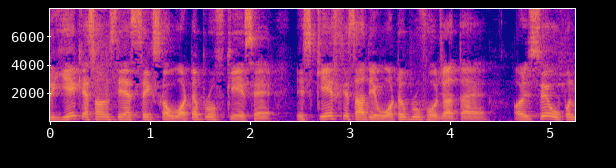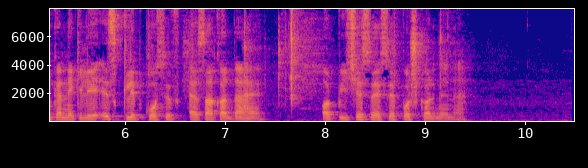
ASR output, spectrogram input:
तो ये कैसॉन सी एस सिक्स का वाटरप्रूफ केस है। इस केस के साथ ये वाटरप्रूफ हो जाता है और इसे ओपन करने के लिए इस क्लिप को सिर्फ़ ऐसा करना है और पीछे से इसे पुश कर देना है।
